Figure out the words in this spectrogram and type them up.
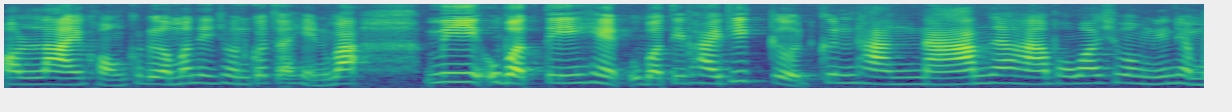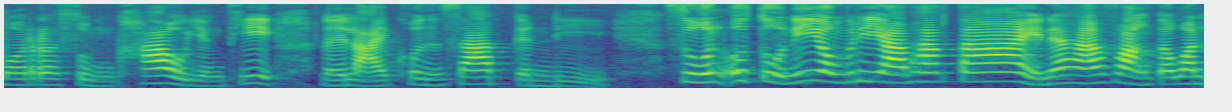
ออนไลน์ของเครือมติชนก็จะเห็นว่ามีอุบัติเหตุอุบัติภัยที่เกิดขึ้นทางน้ำนะคะ เพราะว่าช่วงนี้เนี่ยมรสุมเข้าอย่างที่หลาย ๆ คนทราบกันดี ศูนย์อุตุนิยมวิทยาภาคใต้นะคะฝั่งตะวัน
